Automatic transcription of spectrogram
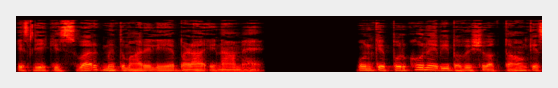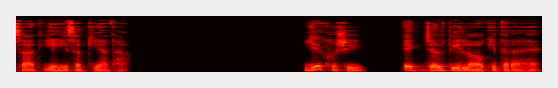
इसलिए कि स्वर्ग में तुम्हारे लिए बड़ा इनाम है। उनके पुरखों ने भी भविष्यवक्ताओं के साथ यही सब किया था। यह खुशी एक जलती लौ की तरह है।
